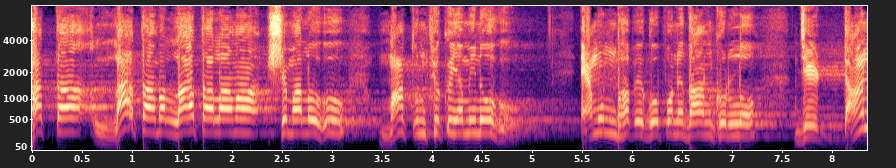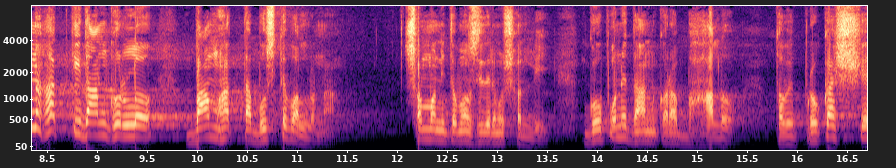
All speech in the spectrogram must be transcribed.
হাত্তা লাতামা লাতালামা সেমালহু মাতুন ফেকুয়ামিনহু এমন ভাবে গোপনে দান করল যে ডান হাত কি দান করল, বাম হাতটা বুঝতে পারল না। সম্মানিত মসজিদের মুসল্লি, গোপনে দান করা ভালো, তবে প্রকাশ্যে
